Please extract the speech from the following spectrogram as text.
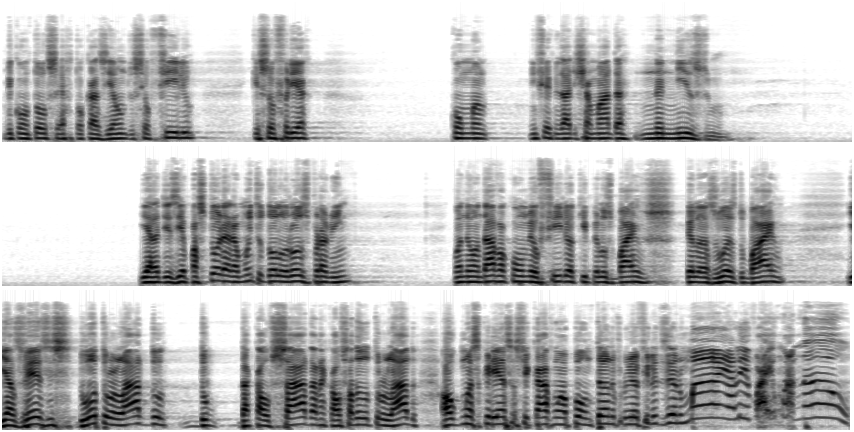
me contou certa ocasião do seu filho que sofria com uma enfermidade chamada nanismo. E ela dizia, pastor, era muito doloroso para mim. Quando eu andava com o meu filho aqui pelos bairros, pelas ruas do bairro, e às vezes do outro lado do, da calçada, na calçada do outro lado, algumas crianças ficavam apontando para o meu filho, dizendo: Mãe, ali vai um anão.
